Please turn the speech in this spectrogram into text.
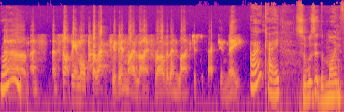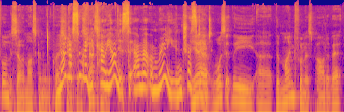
Right. Um, and, and start being more proactive in my life rather than life just affecting me. Okay. So, was it the mindfulness? So, I'm asking all the questions. No, that's all right. You carry on. It's, I'm, I'm really interested. Yeah. Was it the uh, the mindfulness part of it,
